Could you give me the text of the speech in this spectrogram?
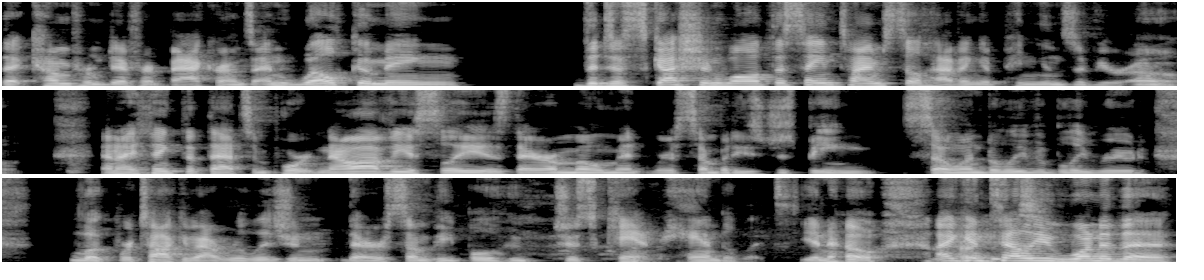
that come from different backgrounds and welcoming the discussion while at the same time still having opinions of your own. And I think that that's important. Now, obviously, is there a moment where somebody's just being so unbelievably rude? Look, we're talking about religion. There are some people who just can't handle it. You know, right. I can tell you one of the,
